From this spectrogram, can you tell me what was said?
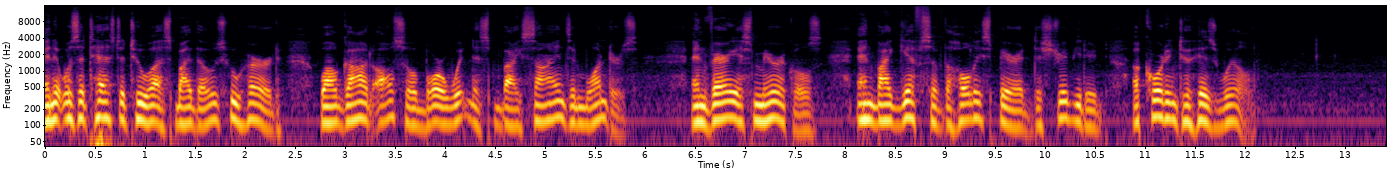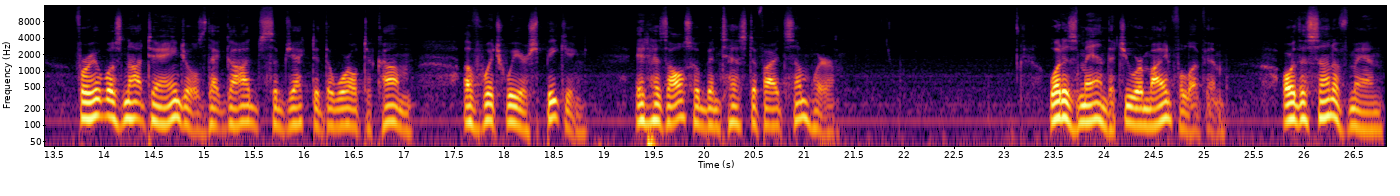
and it was attested to us by those who heard, while God also bore witness by signs and wonders and various miracles, and by gifts of the Holy Spirit distributed according to his will. For it was not to angels that God subjected the world to come, of which we are speaking. It has also been testified somewhere. What is man that you are mindful of him, or the Son of Man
